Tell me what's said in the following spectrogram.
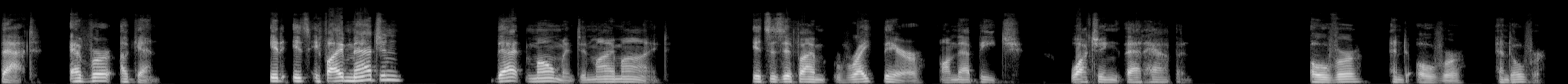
that ever again. It is, if I imagine that moment in my mind, it's as if I'm right there on that beach watching that happen over and over and over.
